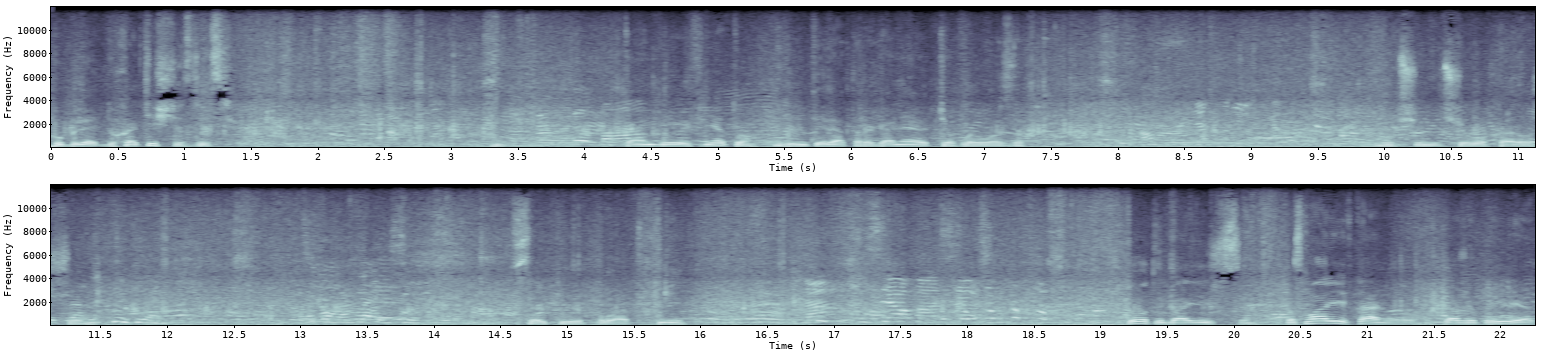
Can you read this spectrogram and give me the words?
Фу, блядь, духотища здесь. Кондеев нету, вентиляторы гоняют теплый воздух. В общем, ничего хорошего. Всякие платки. Что ты боишься? Посмотри в камеру, скажи привет.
